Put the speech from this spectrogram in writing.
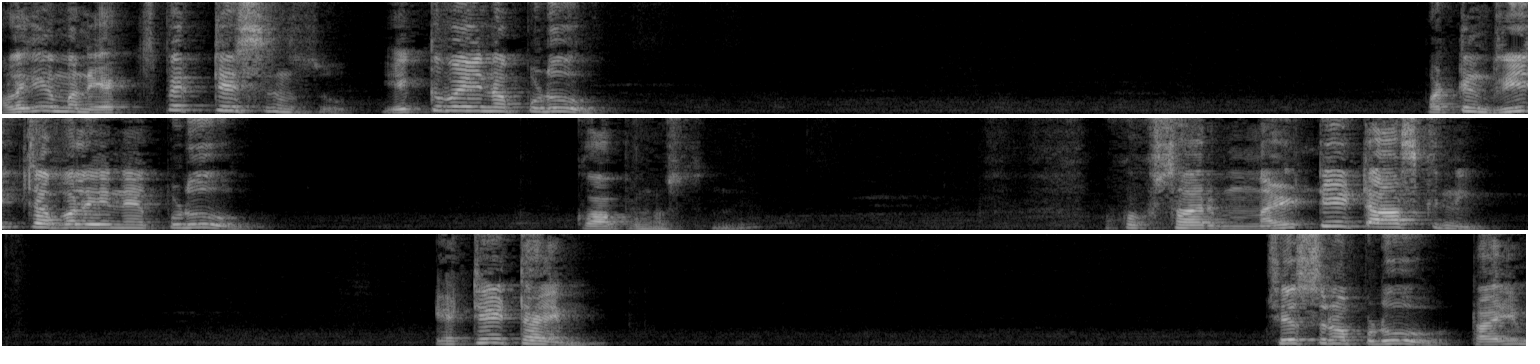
అలాగే మన ఎక్స్పెక్టేషన్స్ ఎక్కువైనప్పుడు వాటిని రీచ్ అవ్వలేనప్పుడు కోపం వస్తుంది. ఒక్కొక్కసారి మల్టీ టాస్క్ని ఎట్ ఏ టైం చేస్తున్నప్పుడు టైం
